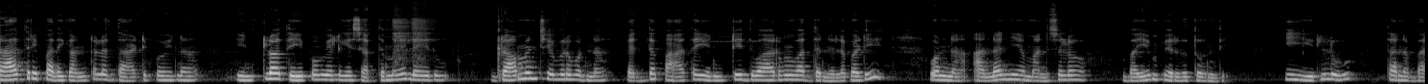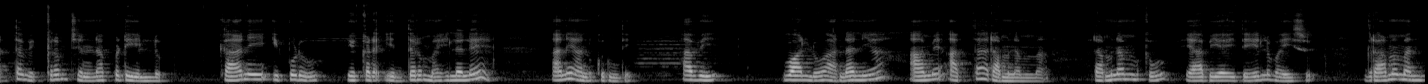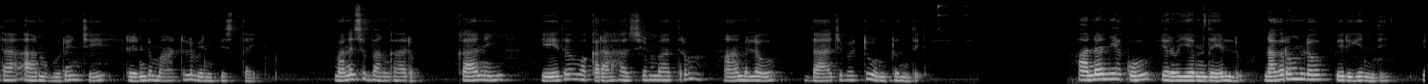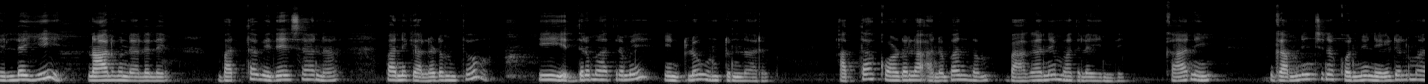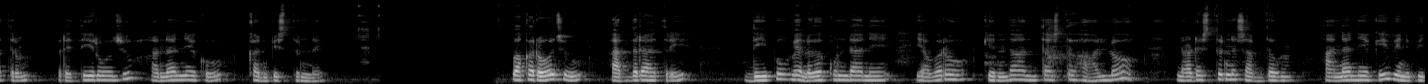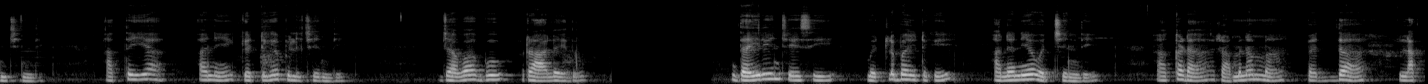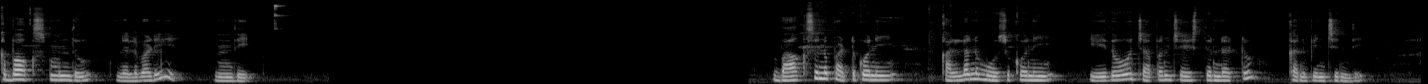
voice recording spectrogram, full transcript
రాత్రి పది గంటలు దాటిపోయినా ఇంట్లో దీపం వెలిగే శబ్దమే లేదు. గ్రామం చివర ఉన్న పెద్ద పాత ఇంటి ద్వారం వద్ద నిలబడి ఉన్న అనన్య మనసులో భయం పెరుగుతోంది. ఈ ఇల్లు తన భర్త విక్రమ్ చిన్నప్పటి ఇల్లు. కానీ ఇప్పుడు ఇక్కడ ఇద్దరు మహిళలే అని అనుకుంది. అవి వాళ్ళు అనన్య, ఆమె అత్త రమణమ్మ. రమణమ్మకు యాభై ఐదేళ్ళ వయసు. గ్రామమంతా ఆమె గురించి రెండు మాటలు వినిపిస్తాయి. మనసు బంగారం. కానీ ఏదో ఒక రహస్యం మాత్రం ఆమెలో దాచిపెట్టి ఉంటుంది. అనన్యకు ఇరవై ఎనిమిదేళ్ళు నగరంలో పెరిగింది. పెళ్ళయ్యి నాలుగు నెలలే. భర్త విదేశాన పనికి వెళ్ళడంతో ఈ ఇద్దరు మాత్రమే ఇంట్లో ఉంటున్నారు. అత్త కోడల అనుబంధం బాగానే మొదలైంది. కానీ గమనించిన కొన్ని నీడలు మాత్రం ప్రతిరోజు అనన్యకు కనిపిస్తున్నాయి. ఒకరోజు అర్ధరాత్రి దీపం వెలగకుండానే ఎవరో కింద అంతస్తు హాల్లో నడుస్తున్న శబ్దం అనన్యకి వినిపించింది. అత్తయ్య అని గట్టిగా పిలిచింది. జవాబు రాలేదు. ధైర్యం చేసి మెట్ల బయటికి అనన్య వచ్చింది. అక్కడ రమణమ్మ పెద్ద లక్క బాక్స్ ముందు నిలబడి ఉంది. బాక్సును పట్టుకొని కళ్ళను మూసుకొని ఏదో జపం చేస్తున్నట్టు కనిపించింది.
